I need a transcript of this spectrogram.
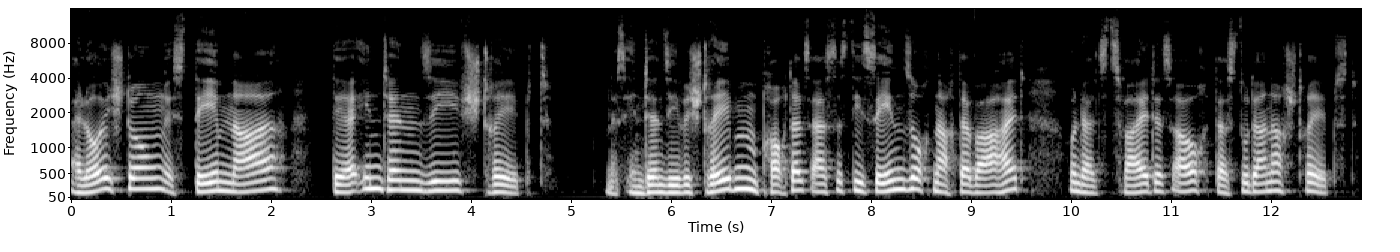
Erleuchtung ist dem nahe, der intensiv strebt. Und das intensive Streben braucht als erstes die Sehnsucht nach der Wahrheit und als zweites auch, dass du danach strebst.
